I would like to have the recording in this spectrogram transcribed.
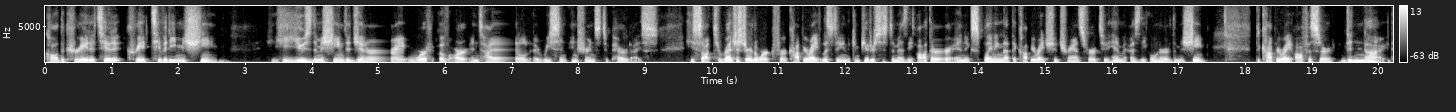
called the Creativity, Machine. He used the machine to generate work of art entitled A Recent Entrance to Paradise. He sought to register the work for copyright, listing the computer system as the author and explaining that the copyright should transfer to him as the owner of the machine. The copyright officer denied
